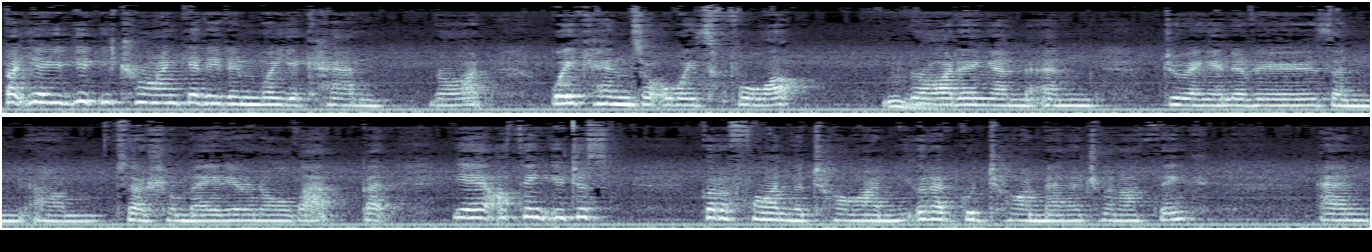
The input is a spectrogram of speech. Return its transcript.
But yeah, you, you, try and get it in where you can, right? Weekends are always full up, mm-hmm. writing and, and doing interviews and um, social media and all that. But yeah, I think you just got to find the time. You've got to have good time management, I think. And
